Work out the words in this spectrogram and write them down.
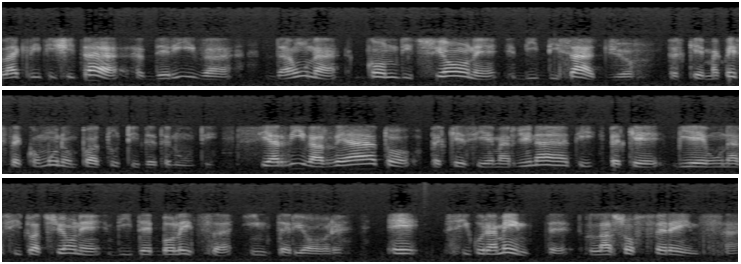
La criticità deriva da una condizione di disagio, perché, ma questo è comune un po' a tutti i detenuti. Si arriva al reato perché si è emarginati, perché vi è una situazione di debolezza interiore e sicuramente la sofferenza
